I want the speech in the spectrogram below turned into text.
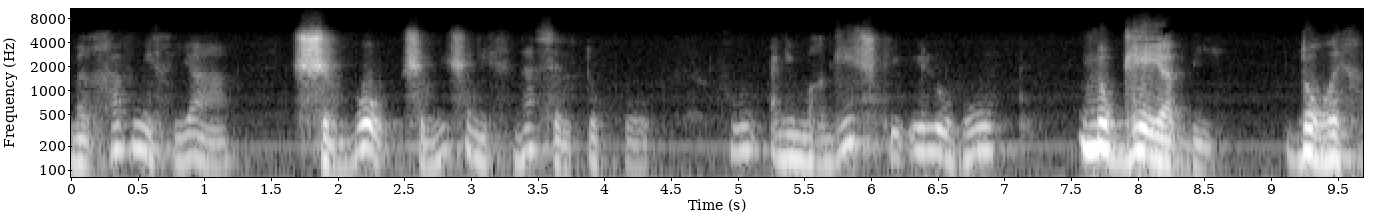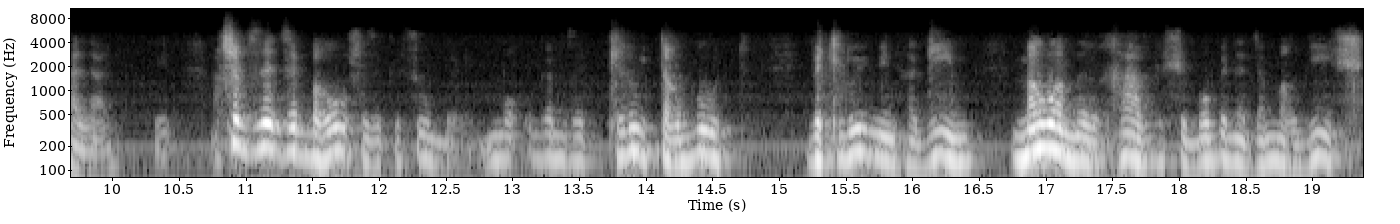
מרחב מחיה שבו, שמי שנכנס אל תוכו, הוא, אני מרגיש כאילו הוא נוגע בי, דורך עליי. עכשיו זה, זה ברור שזה קשור, גם זה תלוי תרבות ותלוי מנהגים, מהו המרחב שבו בן אדם מרגיש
